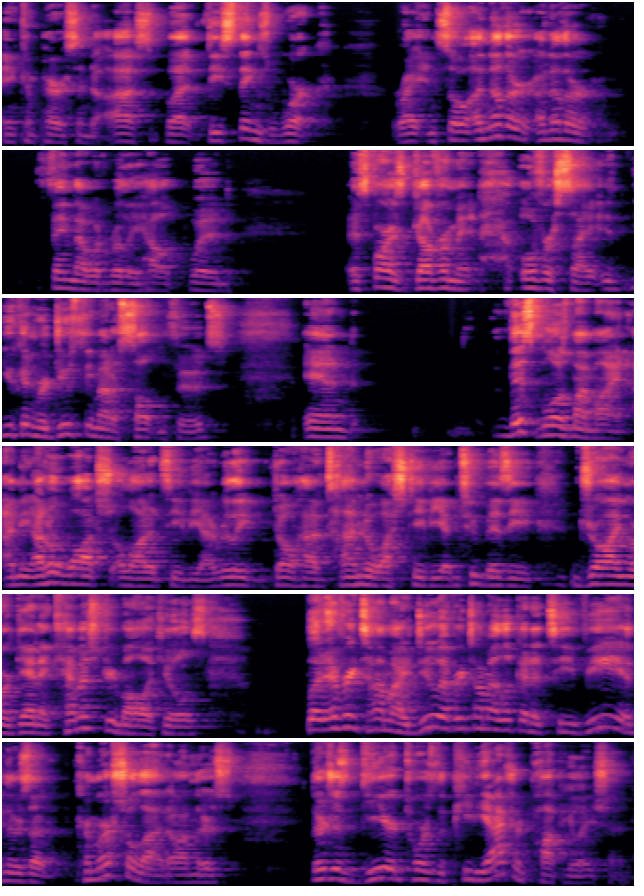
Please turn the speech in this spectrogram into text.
in comparison to us. But these things work, right? And so another another thing that would really help would as far as government oversight, you can reduce the amount of salt in foods. And this blows my mind. I mean, I don't watch a lot of TV. I really don't have time to watch TV. I'm too busy drawing organic chemistry molecules. But every time I do, every time I look at a TV and there's a commercial ad on, there's they're just geared towards the pediatric population.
